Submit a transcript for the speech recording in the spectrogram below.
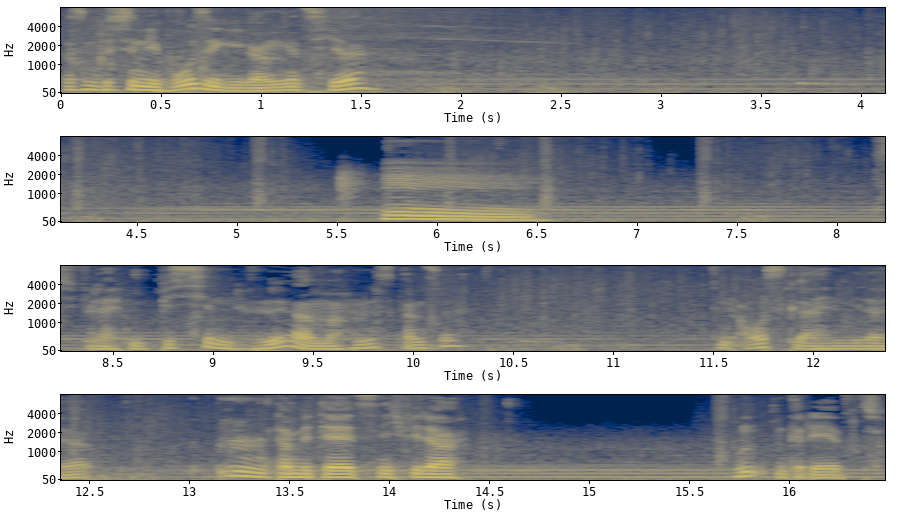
Das ist ein bisschen in die Hose gegangen jetzt hier. Hm. Muss ich vielleicht ein bisschen höher machen, das Ganze? Den ausgleichen wieder, ja. Damit der jetzt nicht wieder unten gräbt.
